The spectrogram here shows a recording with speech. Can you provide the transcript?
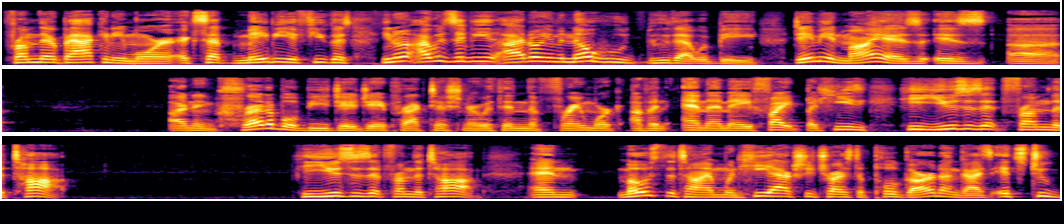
from their back anymore, except maybe a few guys. You know, I was even I don't even know who who that would be. Demian Maia is is uh, an incredible BJJ practitioner within the framework of an MMA fight, but he he uses it from the top. He uses it from the top, and most of the time when he actually tries to pull guard on guys, it's to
